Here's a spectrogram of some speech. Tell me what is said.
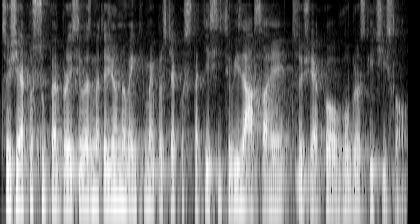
což je jako super, protože si vezmete, že novinky mají prostě jako statisícový zásahy, což je jako obrovský číslo.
